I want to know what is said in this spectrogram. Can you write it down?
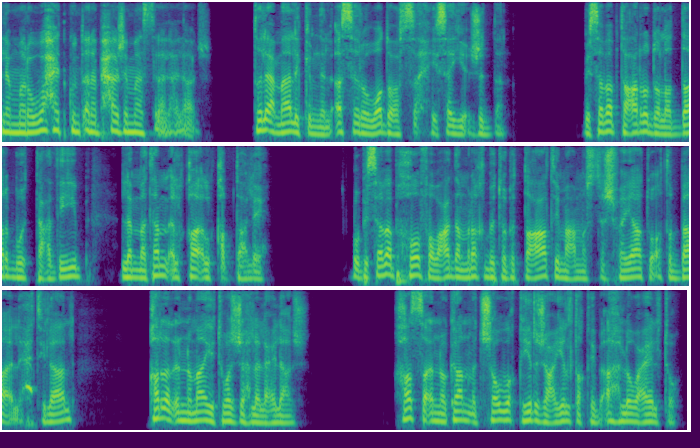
لما روحت كنت أنا بحاجة ماسة للعلاج. طلع مالك من الأسر ووضعه الصحي سيء جدا بسبب تعرضه للضرب والتعذيب لما تم إلقاء القبض عليه. وبسبب خوفه وعدم رغبته بالتعاطي مع مستشفيات وأطباء الاحتلال قرر أنه ما يتوجه للعلاج خاصة أنه كان متشوق يرجع يلتقي بأهله وعيلته.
